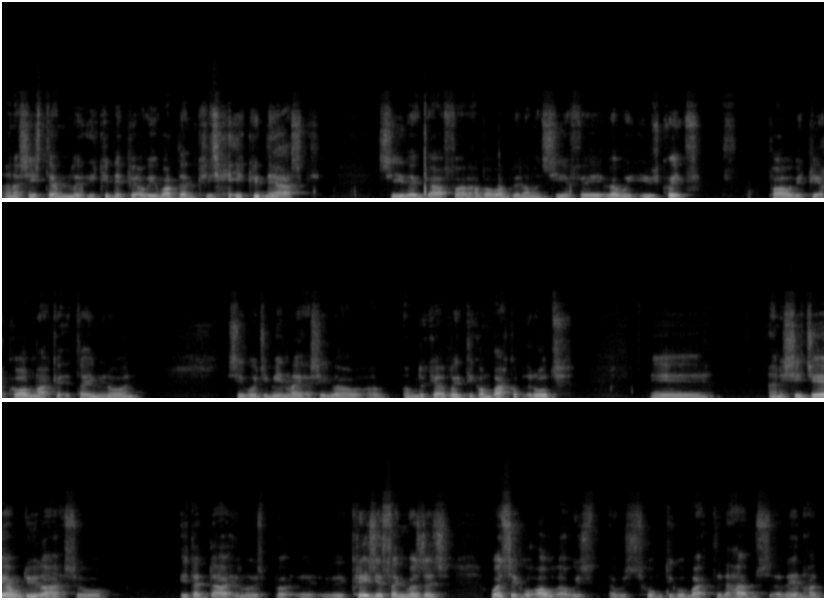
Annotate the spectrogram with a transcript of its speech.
And I says to him, look, you couldn't put a wee word in because he couldn't ask, see the gaffer, have a word with him and see if, uh, well, he was quite pal with Peter Cormack at the time, you know, and he said, what do you mean? Like, I said, well, I'm looking, I'd like to come back up the road. Uh, and he said, "Yeah, I'll do that." So he did that. You know, but the, the crazy thing was is once it got out, I was I was hoping to go back to the Hibs. I then had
